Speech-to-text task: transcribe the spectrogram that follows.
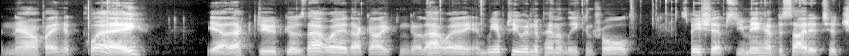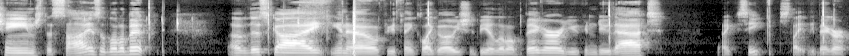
And now if I hit play, yeah, that dude goes that way, that guy can go that way, and we have two independently controlled spaceships. You may have decided to change the size a little bit of this guy. You know, if you think like, oh, you should be a little bigger, you can do that. Like, see, slightly bigger.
